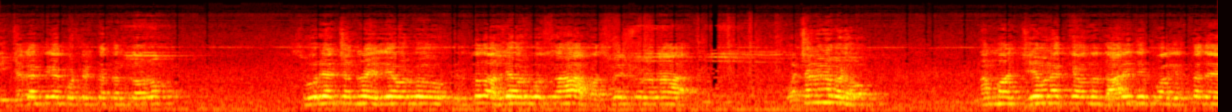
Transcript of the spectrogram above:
ಈ ಜಗತ್ತಿಗೆ ಕೊಟ್ಟಿರ್ತಕ್ಕಂಥವ್ರು. ಸೂರ್ಯ, ಚಂದ್ರ ಎಲ್ಲಿಯವರೆಗೂ ಇರ್ತದೋ ಅಲ್ಲಿಯವರೆಗೂ ಸಹ ಬಸವೇಶ್ವರರ ವಚನಗಳು ನಮ್ಮ ಜೀವನಕ್ಕೆ ಒಂದು ದಾರಿದೀಪವಾಗಿರ್ತದೆ.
